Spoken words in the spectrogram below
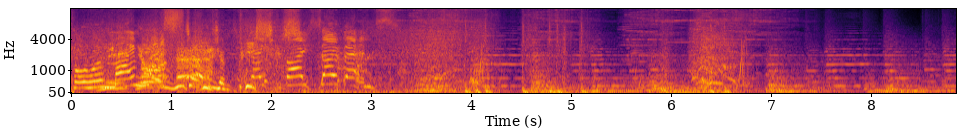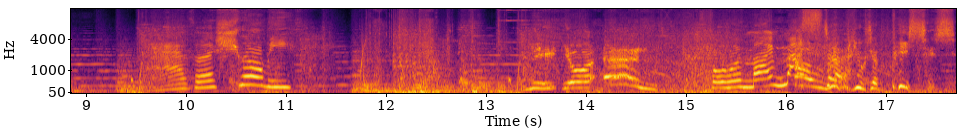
For my Your master! to pieces! My servants! Have a show me. meet your end! For my master! I'll rip you to pieces!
